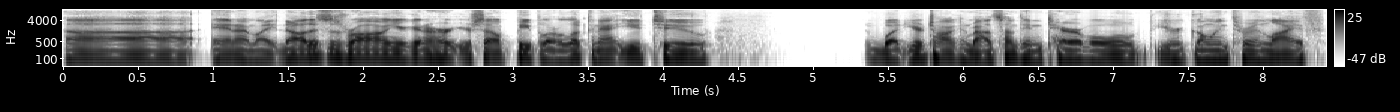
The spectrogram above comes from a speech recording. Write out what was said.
uh, and I'm like, no, this is wrong. You're going to hurt yourself. People are looking at you too. What you're talking about, something terrible you're going through in life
